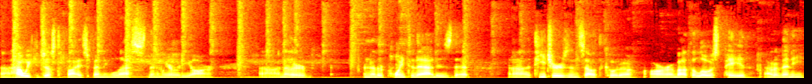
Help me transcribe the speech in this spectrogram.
uh, how we could justify spending less than we already are. Uh, another another point to that is that uh, teachers in South Dakota are about the lowest paid out of any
